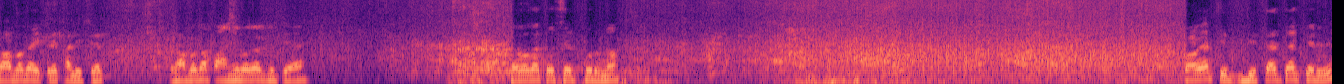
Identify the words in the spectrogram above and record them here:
हा बघा इकडे खाली शेत. हा बघा पाणी बघा किती आहे. हे बघा तो शेत पूर्ण. पाहूयात दिसतात त्या किरवी.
